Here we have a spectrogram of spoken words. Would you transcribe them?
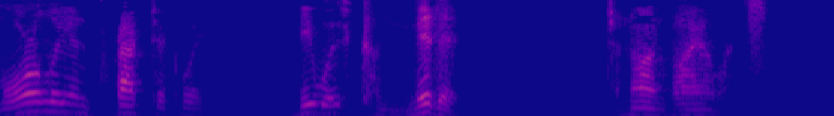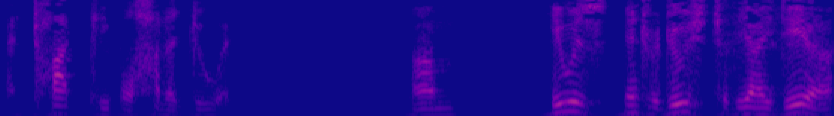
morally and practically. He was committed to nonviolence and taught people how to do it. Um, he was introduced to the idea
